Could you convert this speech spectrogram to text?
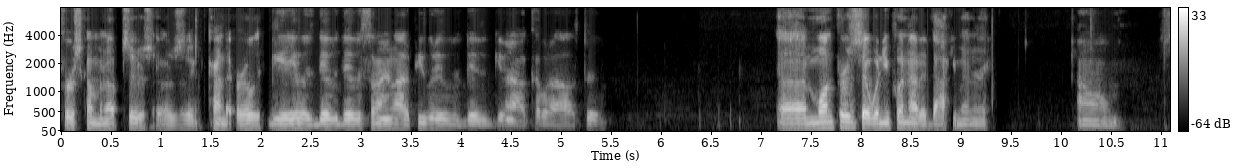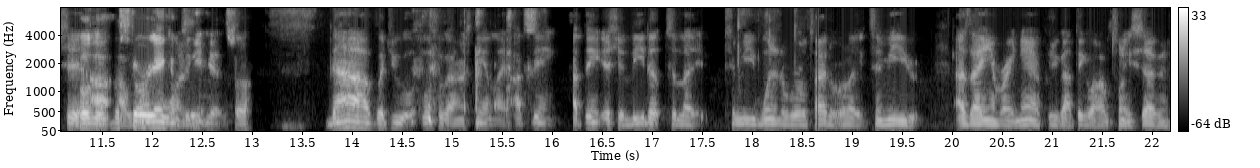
first coming up too, so it was like kind of early. Yeah, it was they was they was signing a lot of people. They was they was giving out a couple dollars too. Um, one person said when you putting out a documentary. Um, shit. Well, the, I, the story ain't complete yet, so Nah, but you also gotta understand. Like, I think I think it should lead up to like to me winning the world title, or like to me as I am right now. Because you gotta think about I'm 27,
